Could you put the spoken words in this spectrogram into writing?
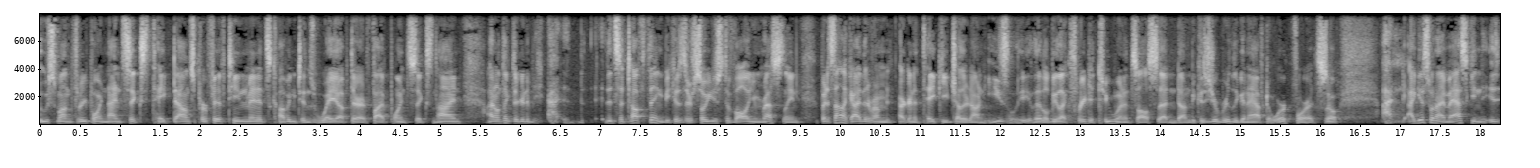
Usman 3.96 takedowns per 15 minutes. Covington's way up there at 5.69. I don't think they're going to be. it's a tough thing because they're so used to volume wrestling. But it's not like either of them are going to take each other down easily. It'll be like three to two when it's all said and done because you're really going to have to work for it. So. I, I, guess what I'm asking is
